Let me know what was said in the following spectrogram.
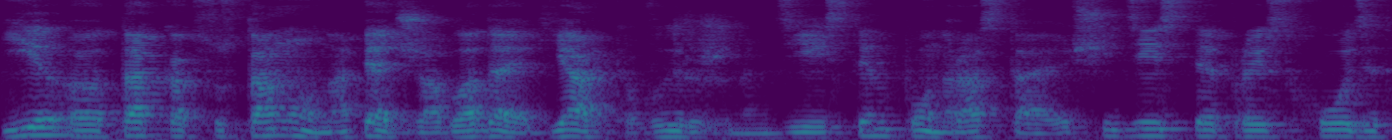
И э, так как сустанон, опять же, обладает ярко выраженным действием, по нарастающей действие происходит,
